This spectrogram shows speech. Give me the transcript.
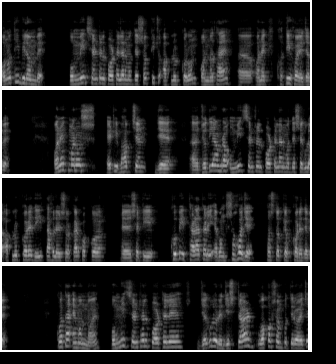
অনতি বিলম্বে উম্মিদ সেন্ট্রাল পোর্টালের মধ্যে সবকিছু আপলোড করুন, অন্যথায় অনেক ক্ষতি হয়ে যাবে। অনেক মানুষ এটি ভাবছেন যে যদি আমরা উম্মিদ সেন্ট্রাল পোর্টালের মধ্যে সেগুলো আপলোড করে দিই, তাহলে সরকার পক্ষ সেটি খুবই তাড়াতাড়ি এবং সহজে হস্তক্ষেপ করে দেবে। কথা এমন নয় উম্মিদ সেন্ট্রাল পোর্টালে যেগুলো রেজিস্টার্ড ওয়াকফ সম্পত্তি রয়েছে,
